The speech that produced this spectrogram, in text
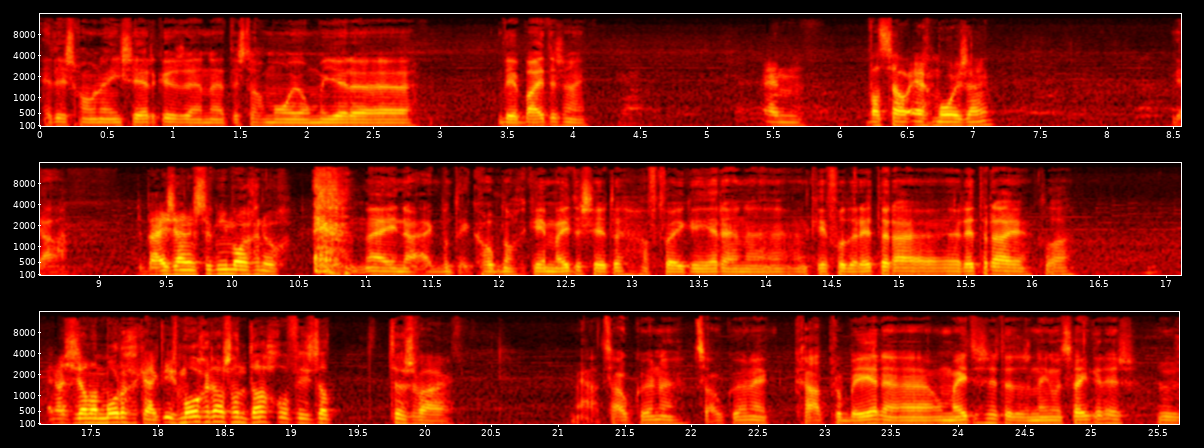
het is gewoon één circus. En het is toch mooi om hier weer bij te zijn. En wat zou echt mooi zijn? Ja. Erbij zijn is natuurlijk niet mooi genoeg. nee, nou, ik, moet, ik hoop nog een keer mee te zitten. Of twee keer. En uh, een keer voor de rit, uh, rit rijden. Klaar. En als je dan naar morgen kijkt. Is morgen dan zo'n dag of is dat te zwaar? Ja, het zou kunnen. Het zou kunnen. Ik ga het proberen uh, om mee te zitten. Dat is een ding wat zeker is. Dus,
